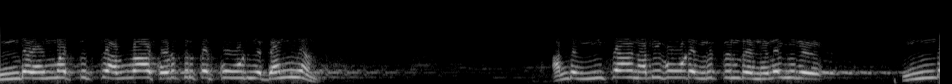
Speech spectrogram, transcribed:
இந்த உம்மத்துக்கு அல்லாஹ் கொடுத்திருக்கக்கூடிய கண்ணியம் அந்த ஈசா நபி கூட இருக்கின்ற நிலையிலே இந்த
